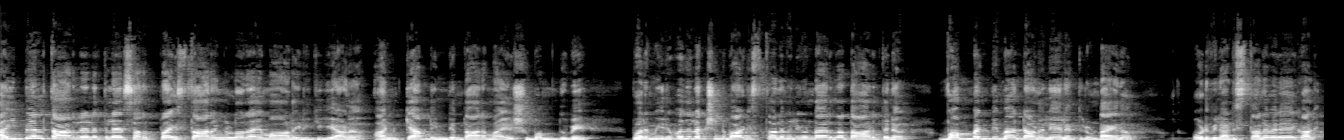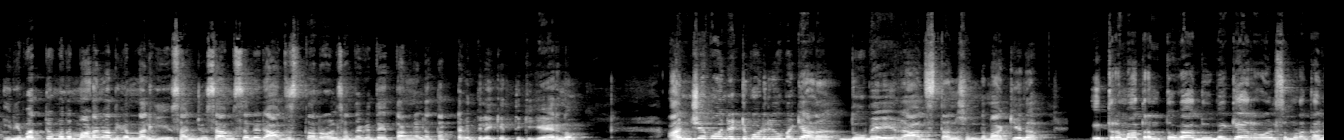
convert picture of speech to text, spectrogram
ഐ പി എൽ താരലേലത്തിലെ സർപ്രൈസ് താരങ്ങളിലൊരായി മാറിയിരിക്കുകയാണ് അൺക്യാപ്ഡ് ഇന്ത്യൻ താരമായ ശുഭം ദുബെ. വെറും ഇരുപത് ലക്ഷം രൂപ അടിസ്ഥാന വിലയുണ്ടായിരുന്ന താരത്തിന് വമ്പൻ ഡിമാൻഡാണ് ലേലത്തിലുണ്ടായത്. ഒടുവിൽ അടിസ്ഥാന വിലയേക്കാൾ ഇരുപത്തൊമ്പത് മടങ്ങ് അധികം നൽകി സഞ്ജു സാംസന്റെ രാജസ്ഥാൻ റോയൽസ് അദ്ദേഹത്തെ തങ്ങളുടെ തട്ടകത്തിലേക്ക് എത്തിക്കുകയായിരുന്നു. അഞ്ച് പോയിന്റ് എട്ട് കോടി രൂപയ്ക്കാണ് ദുബൈ രാജസ്ഥാൻ സ്വന്തമാക്കിയത്. ഇത്രമാത്രം തുക ദുബൈക്ക് റോയൽസ് മുടക്കാൻ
